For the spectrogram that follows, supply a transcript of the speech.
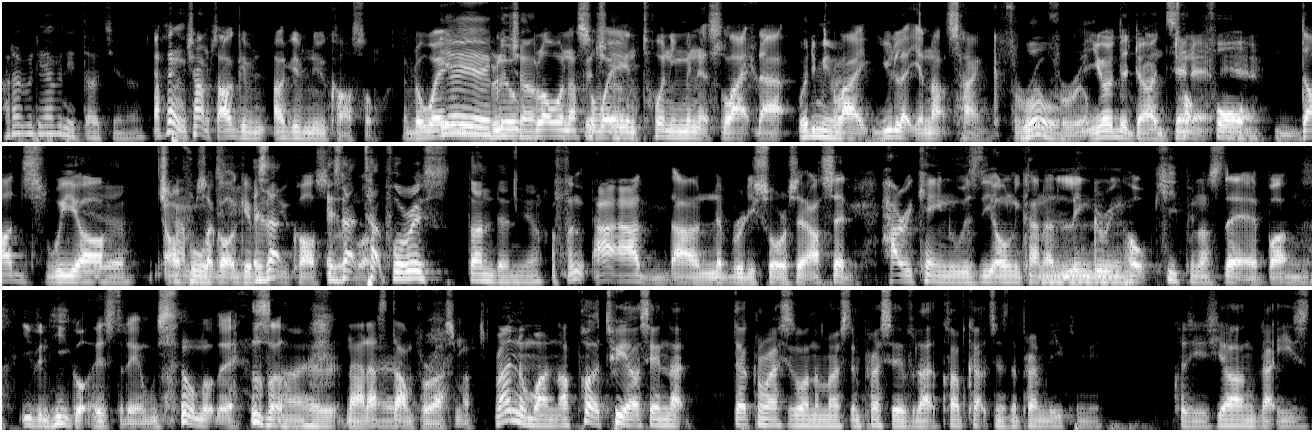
I don't really have any duds, you know. I think champs. I'll give I'll give Newcastle the way Yeah, yeah, you good blew, blowing us Good away shout. in 20 minutes like that. What do you mean? Like you let your nuts hang for real, for real. You're the duds, top four Yeah. duds. We are Yeah. champs. Awful. I got to give Is that, Newcastle. is that well. tap for race done then, yeah? For me, I, I, I never really saw us. I said Harry Kane was the only kind of Mm. lingering hope keeping us there, but even he got his today, and we're still not there. So, I hear it. nah, that's done for us, man. Random one. I put a tweet out saying that Declan Rice is one of the most impressive like club captains in the Premier League to me because he's young. Like he's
